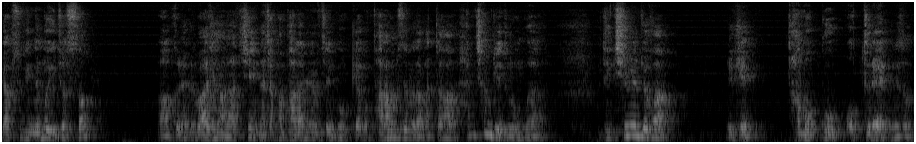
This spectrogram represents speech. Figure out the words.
약속 있는 거 잊었어? 아 그래? 그럼 아직 안 왔지? 나 잠깐 바람 좀 쐬고 올게 하고 바람 쐬러 나갔다가 한참 뒤에 들어온 거야. 그때 칠면조가 이렇게 다 먹고 엎드래. 그래서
